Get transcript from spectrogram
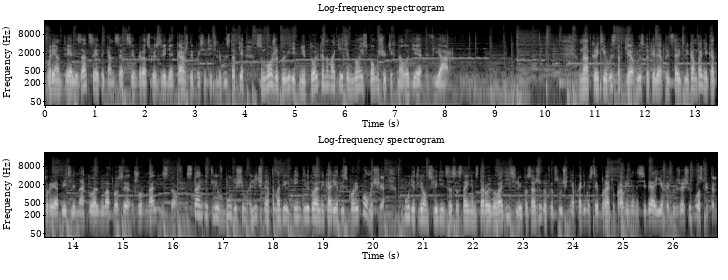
Вариант реализации этой концепции в городской среде каждый посетитель выставки сможет увидеть не только на макете, но и с помощью технологии VR – на открытии выставки выступили представители компании, которые ответили на актуальные вопросы журналистов. Станет ли в будущем личный автомобиль индивидуальной каретой скорой помощи? Будет ли он следить за состоянием здоровья водителей и пассажиров и в случае необходимости брать управление на себя и ехать в ближайший госпиталь?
